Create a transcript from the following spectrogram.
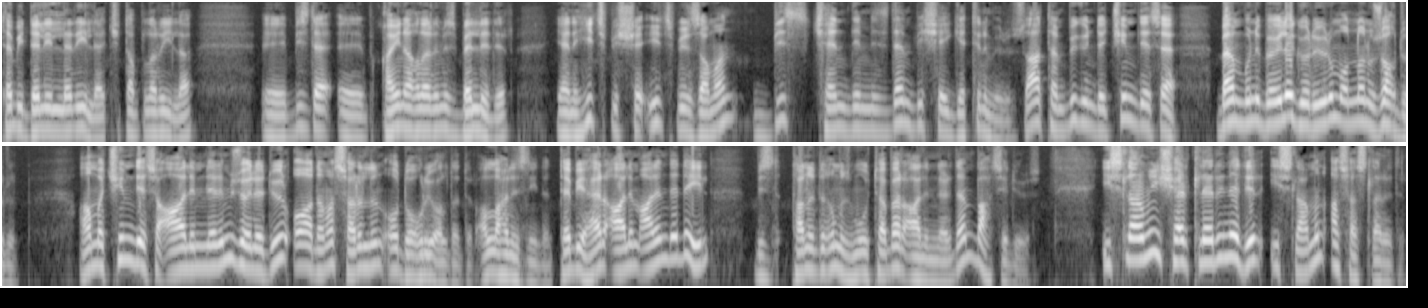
Tabi delilleriyle, kitaplarıyla e, biz de e, kaynaklarımız bellidir. Yani hiçbir şey hiçbir zaman biz kendimizden bir şey getirmiyoruz. Zaten bir günde kim dese ben bunu böyle görüyorum ondan uzak durun. Ama kim dese alimlerimiz öyle diyor o adama sarılın o doğru yoldadır. Allah'ın izniyle. Tabi her alim alim de değil. Biz tanıdığımız muteber alimlerden bahsediyoruz. İslam'ın şartları nedir? İslam'ın asaslarıdır.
